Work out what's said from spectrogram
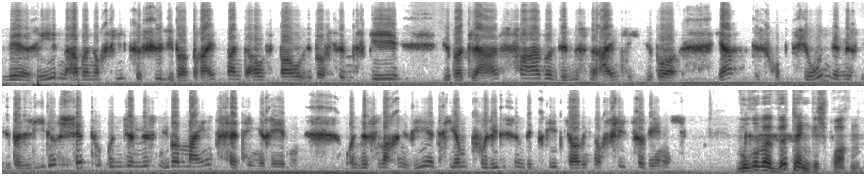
wir reden aber noch viel zu viel über Breitbandausbau, über 5G, über Glasfaser und wir müssen eigentlich über ja, Disruption, wir müssen über Leadership und wir müssen über Mindsetting reden. Und das machen wir jetzt hier im politischen Betrieb, glaube ich, noch viel zu wenig. Worüber wird denn gesprochen?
